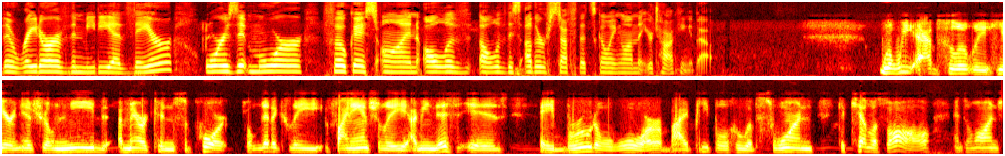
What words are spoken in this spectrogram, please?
the radar of the media there, or is it more focused on all of all of this other stuff that's going on that you're talking about? Well, we absolutely here in Israel need American support politically, financially. I mean, this is a brutal war by people who have sworn to kill us all and to launch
